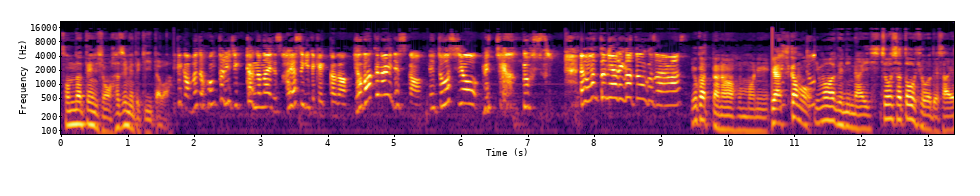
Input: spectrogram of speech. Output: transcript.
そんなテンション初めて聞いたわ。てかまだ本当に実感がないです。早すぎて結果が。やばくないですか？えどうしよう。めっちゃ感動する。え本当にありがとうございます。よかったな、ほんまに。いや、しかも、今までにない視聴者投票でさ、選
